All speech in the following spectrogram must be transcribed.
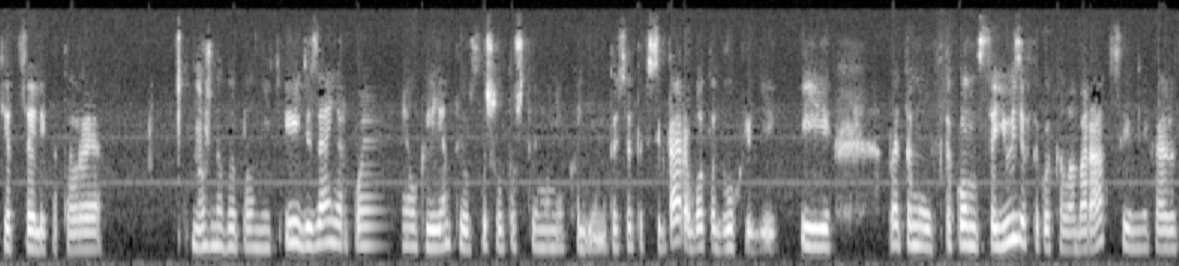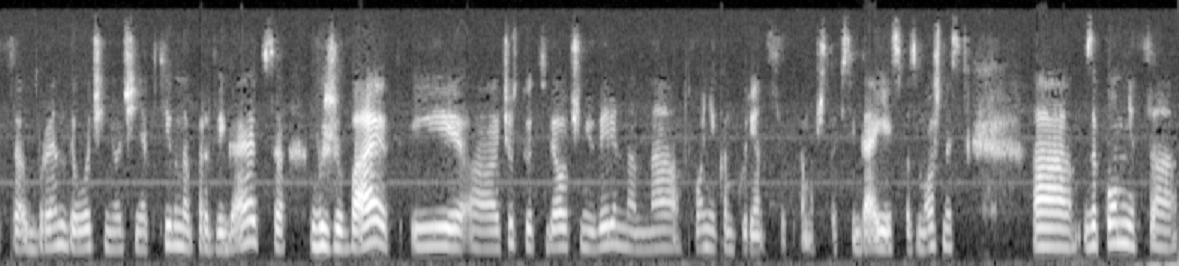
те цели, которые нужно выполнить. И дизайнер понял клиента и услышал то, что ему необходимо. То есть это всегда работа двух людей. И Поэтому в таком союзе, в такой коллаборации, мне кажется, бренды очень-очень активно продвигаются, выживают и э, чувствуют себя очень уверенно на фоне конкуренции, потому что всегда есть возможность э, запомниться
